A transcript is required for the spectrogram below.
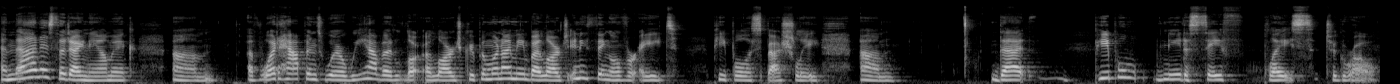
and that is the dynamic. Um, of what happens where we have a, a, large group, and what I mean by large, anything over eight people, especially, um, that people need a safe place to grow.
